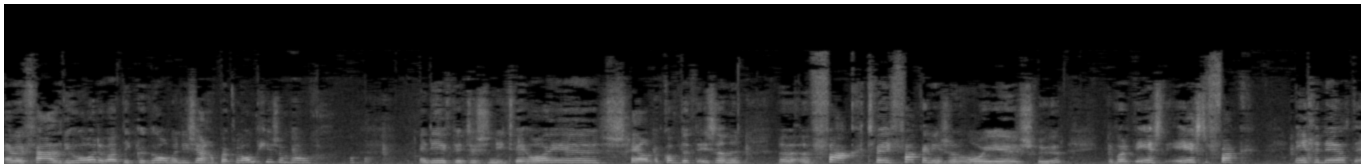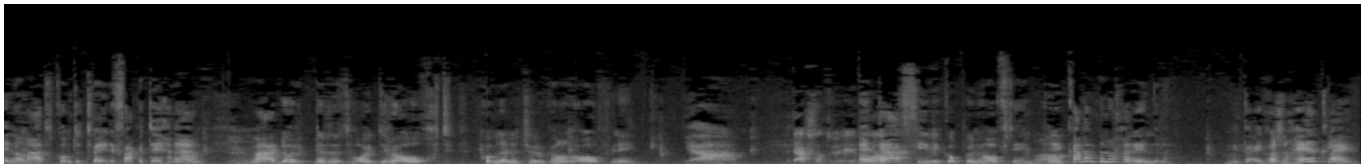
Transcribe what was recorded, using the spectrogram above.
En mijn vader die hoorde wat, die om en die zag een paar klompjes omhoog. En die heeft me tussen die twee hooischelpen. Komt, dat is dan een, een, vak, twee vakken in zo'n hooischuur. Er wordt het eerste, eerste vak ingedeeld en dan later komt het tweede vak er tegenaan. Maar doordat het hooi droogt, komt er natuurlijk wel een opening. Ja, daar zat u in. En daar viel ik op mijn hoofd in. En ik kan het me nog herinneren. Ik, ik was nog heel klein.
